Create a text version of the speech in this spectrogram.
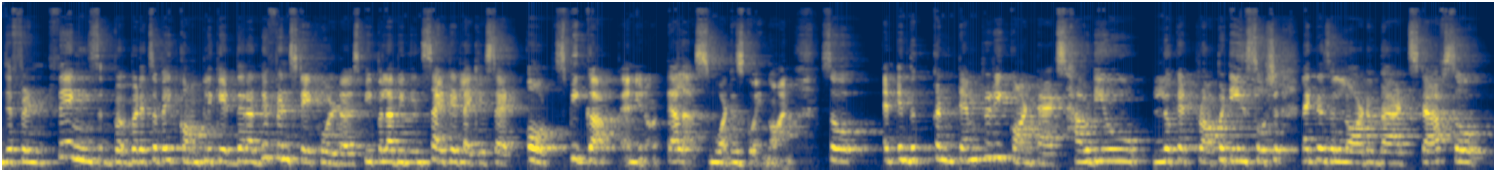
different things but, but it's a very complicated there are different stakeholders. People are being incited like you said oh speak up and you know tell us what is going on. So in the contemporary context how do you look at property social like there's a lot of that stuff. So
